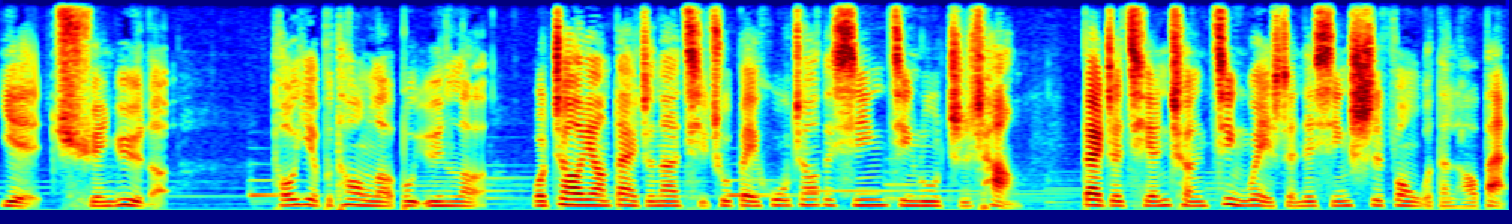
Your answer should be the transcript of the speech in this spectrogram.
也痊愈了，头也不痛了，不晕了。我照样带着那起初被呼召的心进入职场，带着虔诚敬畏神的心侍奉我的老板。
